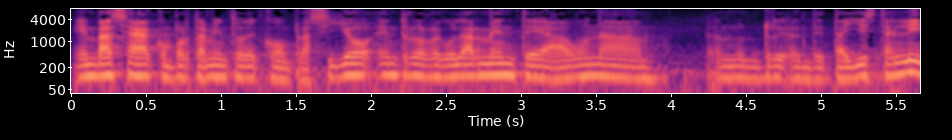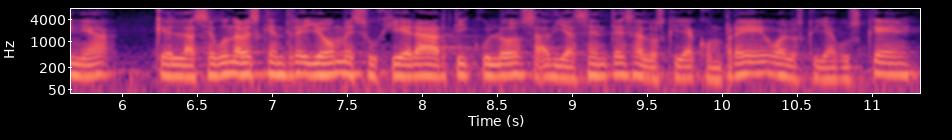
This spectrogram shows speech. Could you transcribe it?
en base a comportamiento de compra. Si yo entro regularmente a una un detallista en línea, que la segunda vez que entré yo me sugiera artículos adyacentes a los que ya compré o a los que ya busqué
